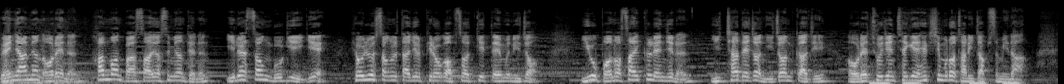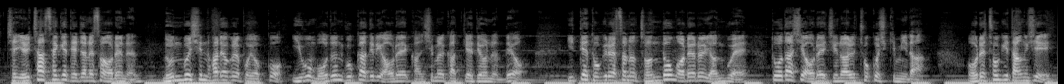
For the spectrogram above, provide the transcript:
왜냐하면 어뢰는 한 번 발사하였으면 되는 일회성 무기이기에 효율성을 따질 필요가 없었기 때문이죠. 이후 버너 사이클 엔진은 2차 대전 이전까지 어뢰 추진 체계의 핵심으로 자리 잡습니다. 제1차 세계 대전에서 어뢰는 눈부신 화력을 보였고 이후 모든 국가들이 어뢰에 관심을 갖게 되었는데요. 이때 독일에서는 전동 어뢰를 연구해 또다시 어뢰 진화를 촉구시킵니다. 어뢰 초기 당시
